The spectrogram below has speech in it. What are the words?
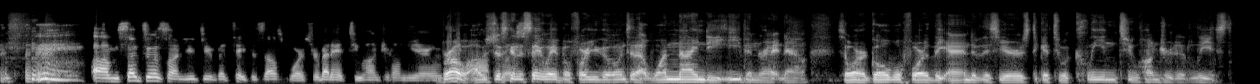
is. um, sub to us on YouTube at Take the L Sports. We're about to hit 200 on the air. Bro, I was just gonna say, wait, before you go into that 190 even right now. So our goal before the end of this year is to get to a clean 200 at least.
